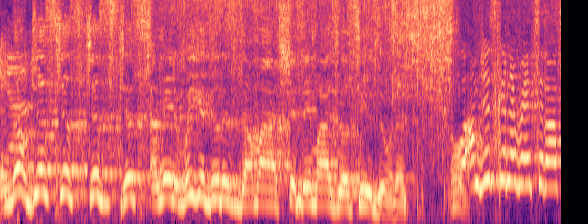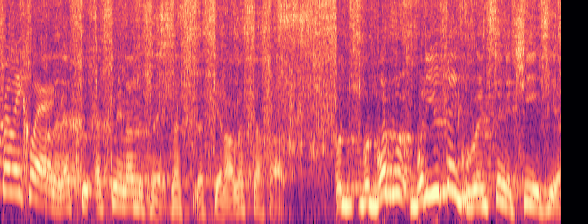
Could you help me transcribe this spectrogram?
doing? No, just, just, just, just. I mean, if we could do this dumbass shit, they might as well see you doing it. Hold Well, I'm just gonna rinse it off really quick. Hold on, let's, let's clean out the sink. Let's, let's get all this stuff out. But, but what, what do you think rinsing achieves here?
